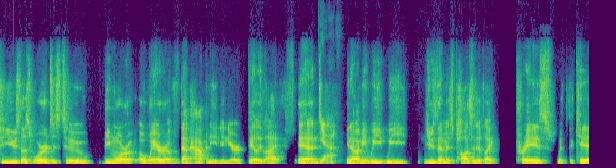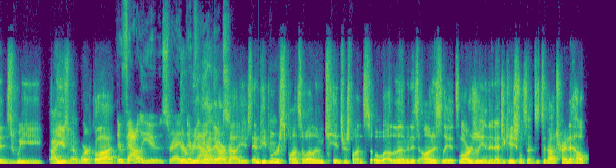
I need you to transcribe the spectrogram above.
to use those words is to be more aware of them happening in your daily life and Yeah. you know i mean we we use them as positive like praise with the kids we i use them at work a lot They're values, right? they're, really yeah they are values. values and people Mm. respond so well to them kids respond so well to them and it's honestly it's largely in an educational sense it's about trying to help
